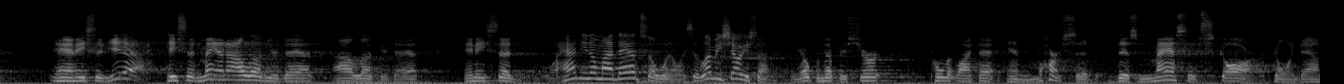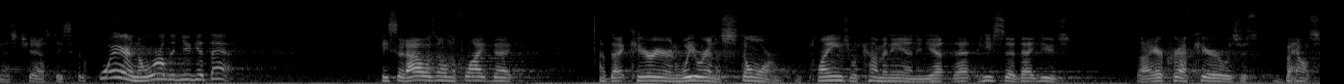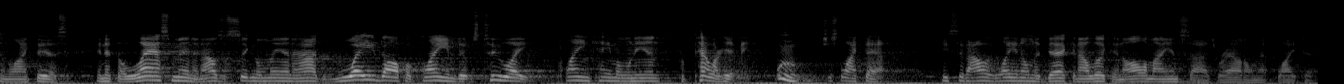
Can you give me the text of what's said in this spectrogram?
And he said, Yeah. He said, Man, I love your dad. I love your dad. And he said, well, How do you know my dad so well? He said, Let me show you something. He opened up his shirt, pulled it like that, and Mark said, This massive scar going down his chest. He said, Where in the world did you get that? He said, I was on the flight deck of that carrier and we were in a storm. Planes were coming in, and yet that he said that huge uh, aircraft carrier was just bouncing like this. And at the last minute, I was a signal man, and I'd waved off a plane, but it was too late. Plane came on in, propeller hit me, boom, just like that. He said, I was laying on the deck, and I looked, and all of my insides were out on that flight deck.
